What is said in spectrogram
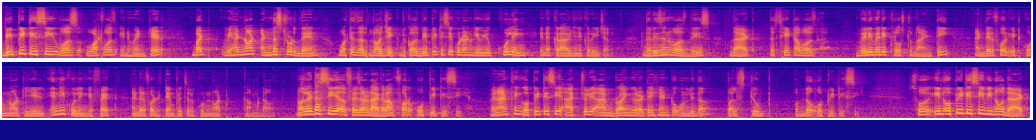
BPTC was what was invented, but we had not understood then what is the logic because BPTC could not give you cooling in a cryogenic region. The reason was this that the theta was very very close to 90 and therefore, it could not yield any cooling effect and therefore, the temperature could not come down. Now, let us see a phasor diagram for OPTC. When I am thinking OPTC actually I am drawing your attention to only the pulse tube of the OPTC. So, in OPTC we know that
